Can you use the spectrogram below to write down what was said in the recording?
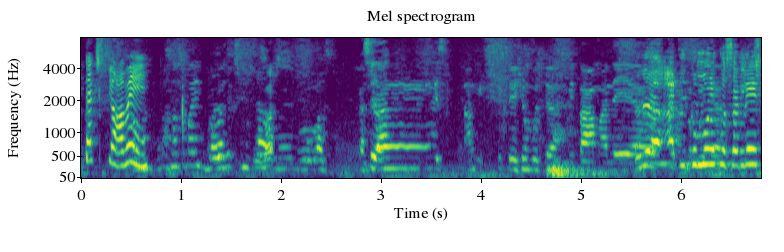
text nyo kami. Kasi ang ang expectation ko dyan, may tama na yan. hatid ko muna to saglit.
